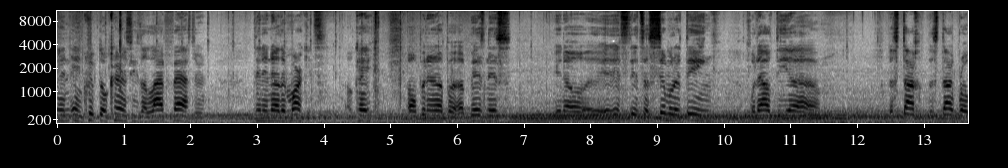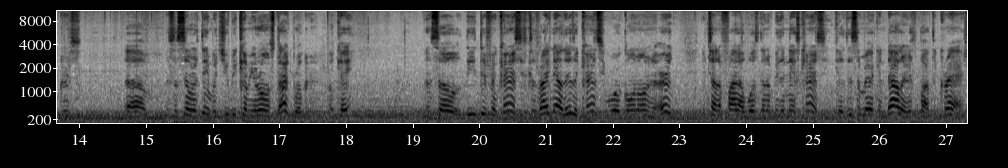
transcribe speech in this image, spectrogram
in, in cryptocurrencies a lot faster than in other markets okay? Opening up a, a business you know it's it's a similar thing without the uh, the stock the stockbrokers. Um, it's a similar thing but you become your own stockbroker okay and so these different currencies, because right now there's a currency war going on in the earth. They're trying to find out what's going to be the next currency, because this American dollar is about to crash,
